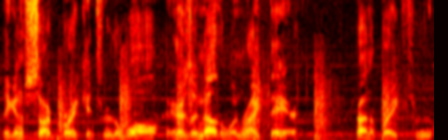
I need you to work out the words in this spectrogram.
They're going to start breaking through the wall. There's another one right there trying to break through.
